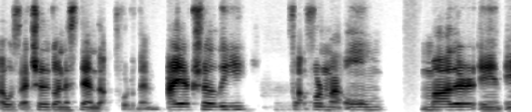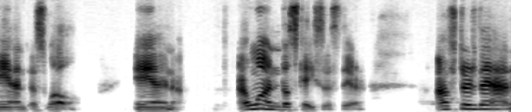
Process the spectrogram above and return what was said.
I was actually going to stand up for them. I actually fought for my own mother and aunt as well. And I won those cases there. After that,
